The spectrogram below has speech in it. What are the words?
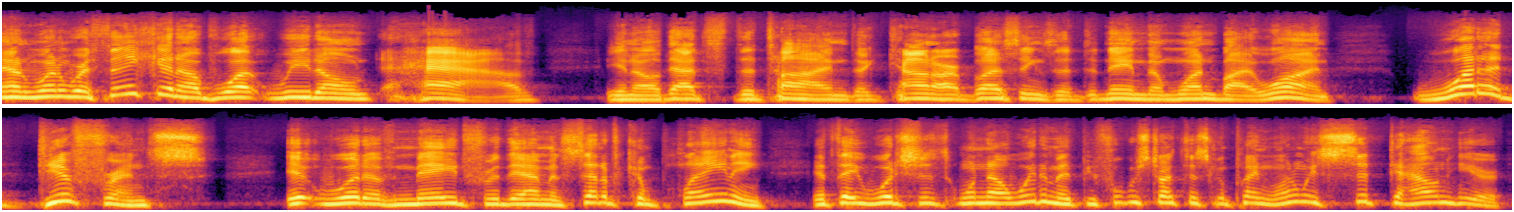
And when we're thinking of what we don't have, you know, that's the time to count our blessings and to name them one by one. What a difference it would have made for them instead of complaining if they would just, well, now, wait a minute, before we start this complaining, why don't we sit down here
